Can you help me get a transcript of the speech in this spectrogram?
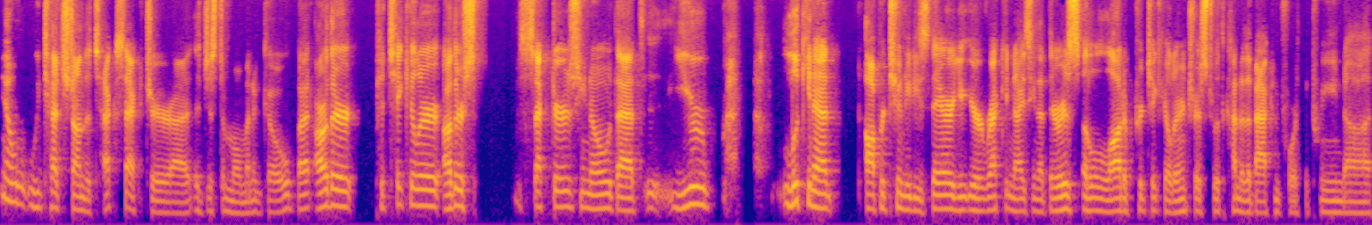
you know, we touched on the tech sector uh, just a moment ago, but are there particular other sectors, you know, that you're looking at opportunities there? You're recognizing that there is a lot of particular interest with kind of the back and forth between uh,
